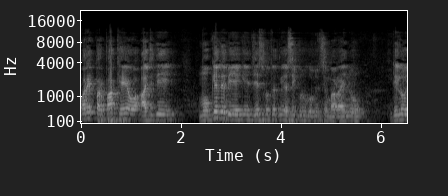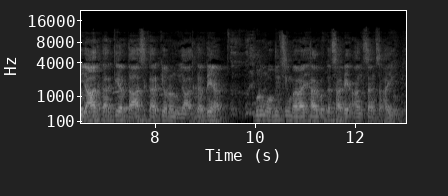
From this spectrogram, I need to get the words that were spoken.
ਔਰ ਇਹ ਪਰਪੱਖ ਹੈ, ਉਹ ਅੱਜ ਦੀ ਮੌਕੇ ਤੇ ਵੀ ਹੈ ਕਿ ਜਿਸ ਵਕਤ ਵੀ ਅਸੀਂ ਗੁਰੂ ਗੋਬਿੰਦ ਸਿੰਘ ਮਹਾਰਾਜ ਨੂੰ ਦਿਲੋਂ ਯਾਦ ਕਰਕੇ, ਅਰਦਾਸ ਕਰਕੇ ਉਹਨਾਂ ਨੂੰ ਯਾਦ ਕਰਦੇ ਹਾਂ, ਗੁਰੂ ਗੋਬਿੰਦ ਸਿੰਘ ਮਹਾਰਾਜ ਹਰ ਵਕਤ ਸਾਡੇ ਅੰਗ ਸੰਗ ਸਹਾਈ ਹੁੰਦੇ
